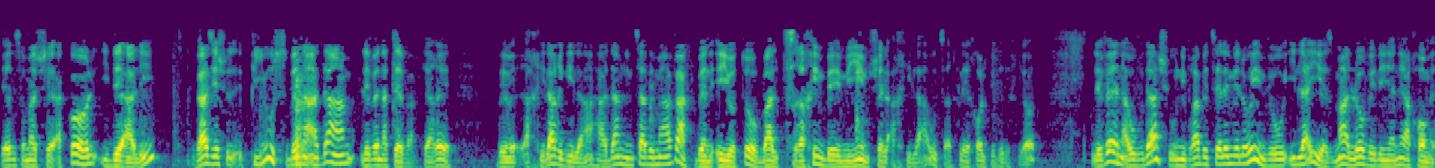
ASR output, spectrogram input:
כן? זאת אומרת שהכל אידיאלי, ואז יש פיוס בין האדם לבין הטבע. כי הרי באכילה רגילה האדם נמצא במאבק בין היותו בעל צרכים בהמיים של אכילה, הוא צריך לאכול כדי לחיות, לבין העובדה שהוא נברא בצלם אלוהים והוא עילאי, אז מה לו ולענייני החומר?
